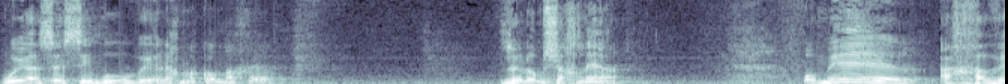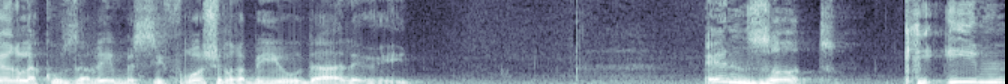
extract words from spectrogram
הוא יעשה סיבוב וילך מקום אחר. זה לא משכנע. אומר החבר לכוזרי בספרו של רבי יהודה הלוי, אין זאת כי אם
